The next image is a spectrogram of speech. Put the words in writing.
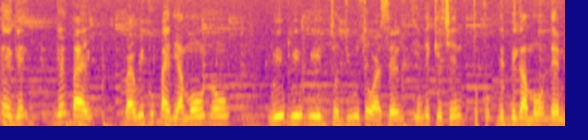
uh, get, get by, by, we cook by the amount now. We, we, we introduce ourselves in the kitchen to cook the big amount them.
